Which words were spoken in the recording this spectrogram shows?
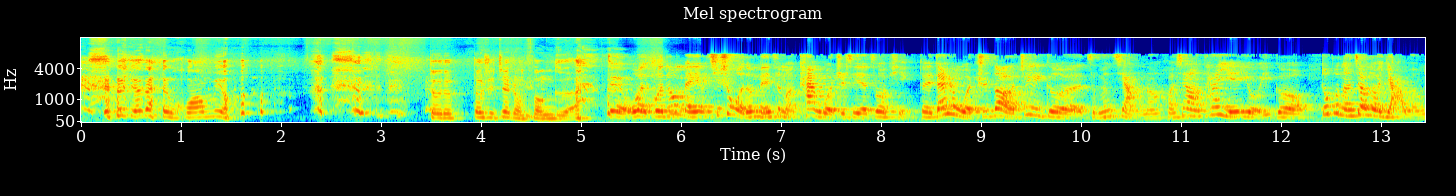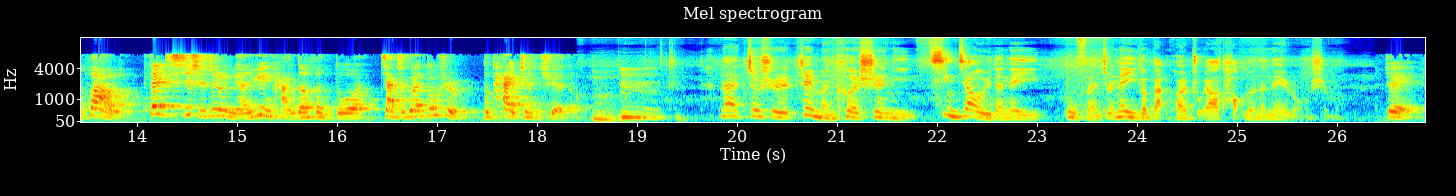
我觉得很荒谬。都都都是这种风格。对我我都没，其实我都没怎么看过这些作品。对，但是我知道这个怎么讲呢？好像它也有一个都不能叫做亚文化了。但是其实这里面蕴含的很多价值观都是不太正确的。嗯嗯，那就是这门课是你性教育的那一部分，就是那一个板块主要讨论的内容是吗？对。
